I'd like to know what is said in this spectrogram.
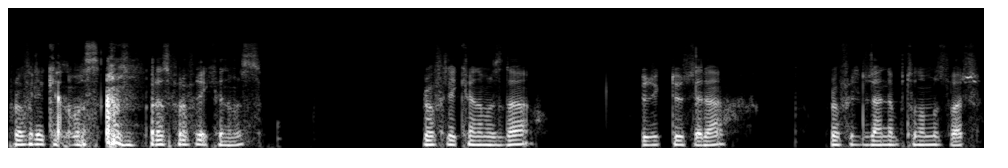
profil ekranımız. Burası profil ekranımız. Profil ekranımızda gözüktüğü üzere profil düzenle butonumuz var.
